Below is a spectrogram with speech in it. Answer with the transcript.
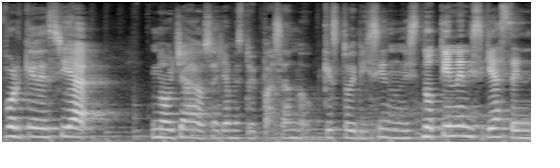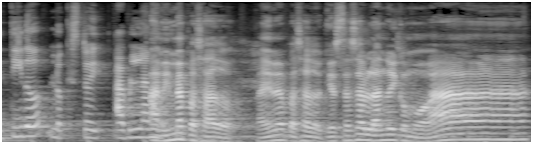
Porque decía, no, ya, o sea, ya me estoy pasando, ¿qué estoy diciendo? No tiene ni siquiera sentido lo que estoy hablando. A mí me ha pasado, a mí me ha pasado que estás hablando y como, ah,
